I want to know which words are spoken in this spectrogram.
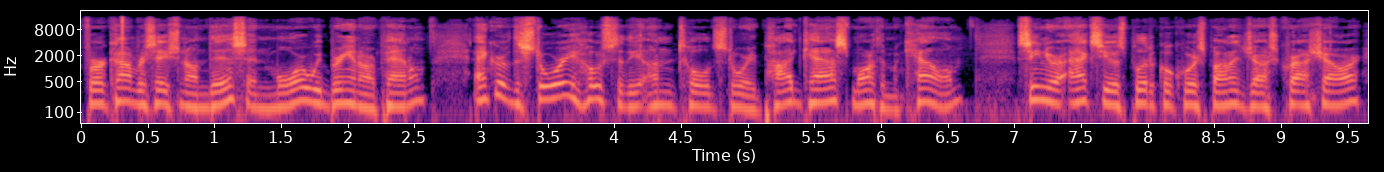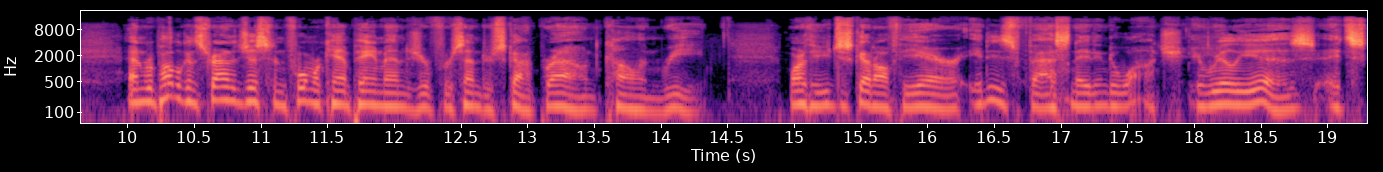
For a conversation on this and more, we bring in our panel anchor of the story, host of the Untold Story podcast, Martha MacCallum, senior Axios political correspondent Josh Kraushaar, and Republican strategist and former campaign manager for Senator Scott Brown, Colin Reed. Martha, you just got off the air. It is fascinating to watch. It really is. It's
